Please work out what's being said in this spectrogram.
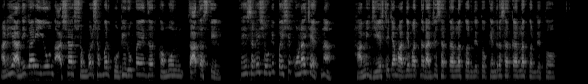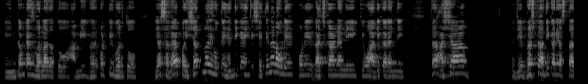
आणि हे अधिकारी येऊन अशा शंभर शंभर कोटी रुपये जर कमवून जात असतील तर हे सगळे शेवटी पैसे कोणाचे आहेत ना? आम्ही जीएसटीच्या माध्यमातून राज्य सरकारला कर देतो केंद्र सरकारला कर देतो इन्कम टॅक्स भरला जातो आम्ही घरपट्टी भरतो या सगळ्या पैशातनं होते. ह्यांनी काय ह्यांची शेती नाही लावली कोणी राजकारण्यांनी किंवा अधिकाऱ्यांनी? तर अशा जे भ्रष्ट अधिकारी असतात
